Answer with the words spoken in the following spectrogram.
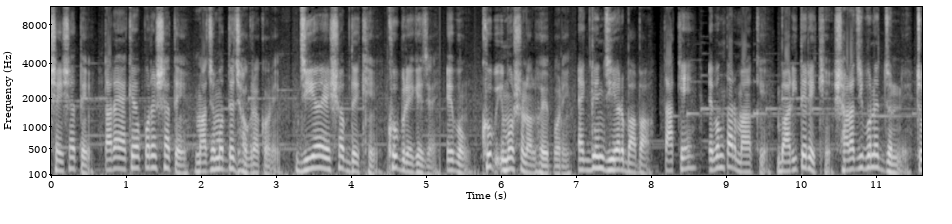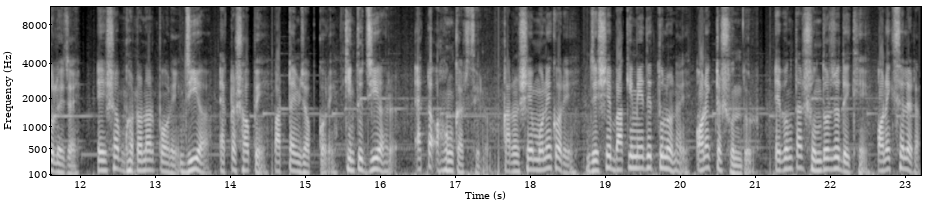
সেই সাথে তারা একে অপরের সাথে মাঝে মধ্যে ঝগড়া করে। জিয়া এসব দেখে খুব রেগে যায় এবং খুব ইমোশনাল হয়ে পড়ে। একদিন জিয়ার বাবা তাকে এবং তার মাকে বাড়িতে রেখে সারা জীবনের জন্য চলে যায়। এইসব ঘটনার পরে জিয়া একটা শপে পার্ট টাইম জব করে। কিন্তু জিয়ার একটা অহংকার ছিল। কারণ সে মনে করে যে সে বাকি মেয়েদের তুলনায় অনেকটা সুন্দর এবং তার সৌন্দর্য দেখে অনেক ছেলেরা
